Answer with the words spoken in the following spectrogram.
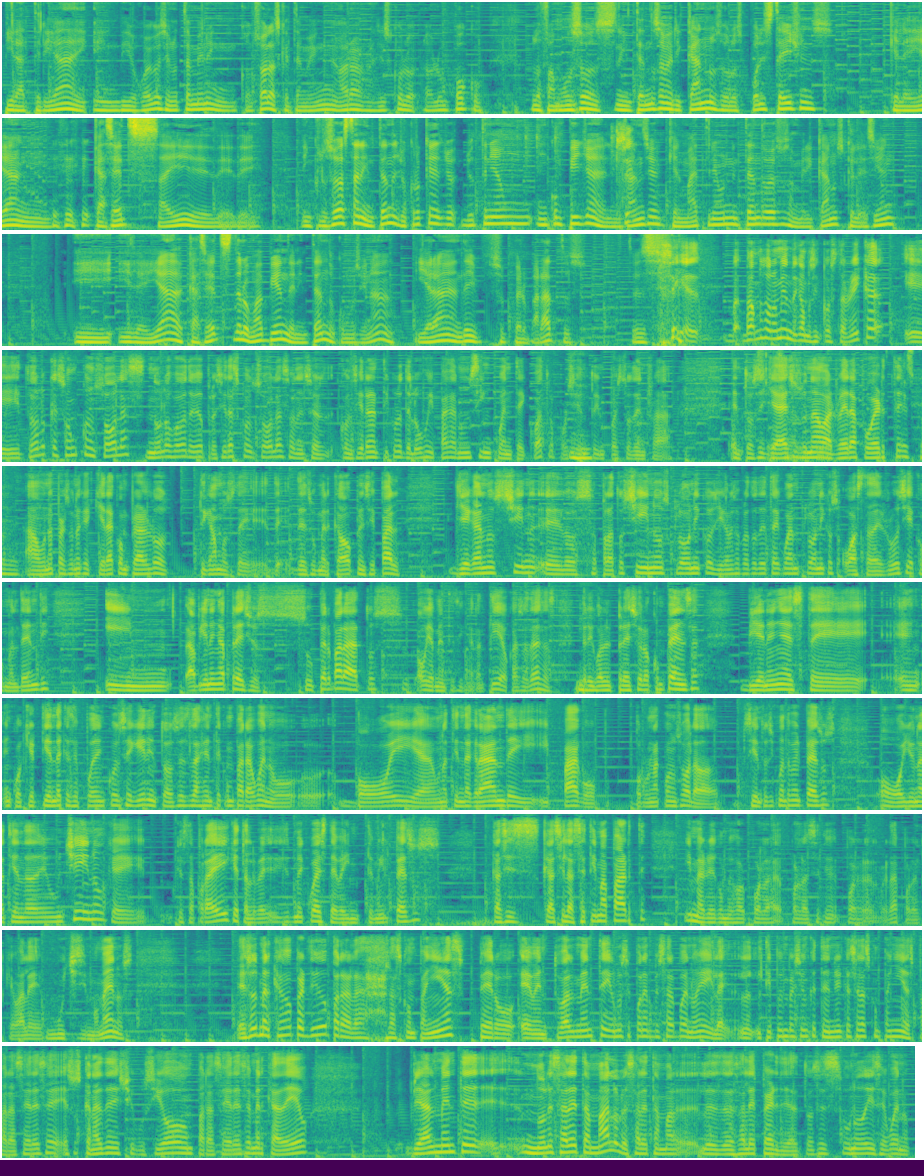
piratería en, videojuegos, sino también en consolas, que también ahora Francisco lo, lo habló un poco los famosos Nintendos americanos o los Polystations que leían cassettes ahí de, incluso hasta Nintendo. Yo creo que yo, yo tenía un, compilla de la infancia que el mae tenía un Nintendo de esos americanos que le decían y, leía cassettes de lo más bien de Nintendo, como si nada. Y eran de súper baratos. Entonces... Sí, eh, vamos a lo mismo, digamos, en Costa Rica, eh, todo lo que son consolas, no los juegos de video, pero sí las consolas son, se consideran artículos de lujo y pagan un 54% de impuestos de entrada. Entonces ya eso es una barrera fuerte a una persona que quiera comprarlo, digamos, de, de, su mercado principal. Llegan los, eh, los aparatos chinos clónicos, llegan los aparatos de Taiwán clónicos o hasta de Rusia como el Dendy y mm, vienen a precios súper baratos, obviamente sin garantía o cosas de esas, pero igual el precio lo compensa. Vienen este en, cualquier tienda que se pueden conseguir, entonces la gente compara, bueno, voy a una tienda grande y, y pago por una consola 150 mil pesos o voy a una tienda de un chino que, está por ahí, que tal vez me cueste 20 mil pesos, casi, casi la séptima parte, y me arriesgo mejor por, la, por, la, por, el, ¿verdad? por el que vale muchísimo menos. Eso es mercado perdido para las compañías, pero eventualmente uno se pone a pensar, bueno, el tipo de inversión que tendrían que hacer las compañías para hacer ese, esos canales de distribución, para hacer ese mercadeo, realmente eh, no le sale tan mal o le sale tan mal, le sale pérdida. Entonces uno dice, bueno,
